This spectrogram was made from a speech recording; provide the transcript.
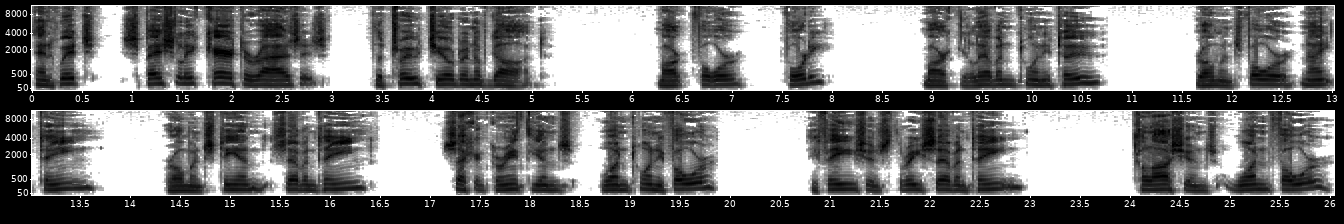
and which specially characterizes the true children of God. Mark 4 40, Mark 11 22, Romans 4 19, Romans 10 17, 2 Corinthians 1 24, Ephesians 3 17, Colossians 1 4,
